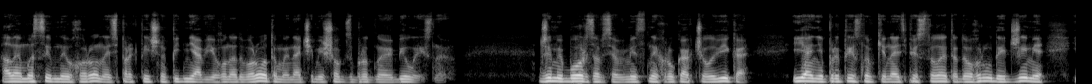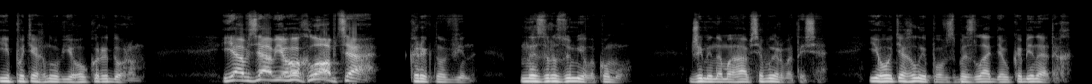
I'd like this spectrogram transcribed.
але масивний охоронець практично підняв його над воротами, наче мішок з брудною білисною. Джиммі борсався в міцних руках чоловіка, Яні притиснув кінець пістолета до грудей Джиммі і потягнув його коридором. Я взяв його хлопця. крикнув він. Незрозуміло кому. Джиммі намагався вирватися. Його тягли повз безладдя в кабінетах.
